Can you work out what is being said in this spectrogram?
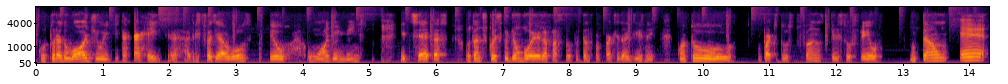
cultura do ódio e de tacar hate. A atriz fazia a Rose sofreu um ódio imenso, etc. O tanto de coisas que o John Boyega passou, tanto por parte da Disney, quanto por parte dos fãs que ele sofreu. Então, é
